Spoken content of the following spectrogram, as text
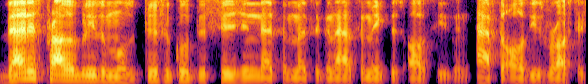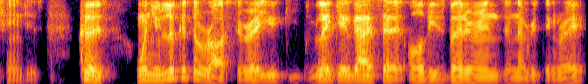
That is probably the most difficult decision that the Mets are gonna have to make this offseason after all these roster changes. Because when you look at the roster, right? You like you guys said, all these veterans and everything, right?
